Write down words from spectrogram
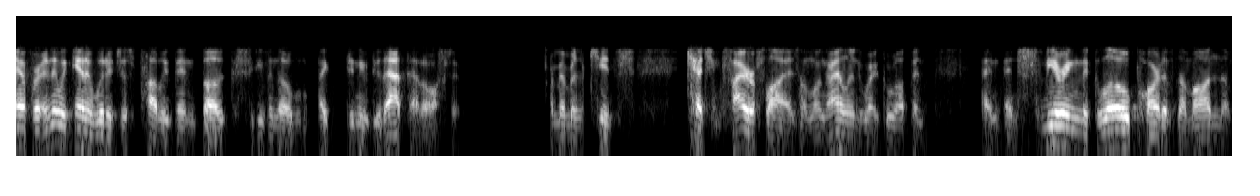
ever. And then again, it would have just probably been bugs, even though I didn't even do that that often. I remember the kids catching fireflies on Long Island where I grew up, and and, and smearing the glow part of them on them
